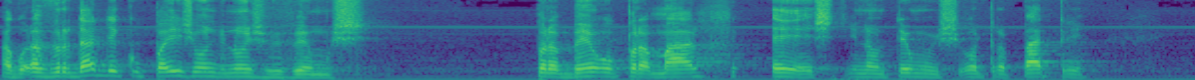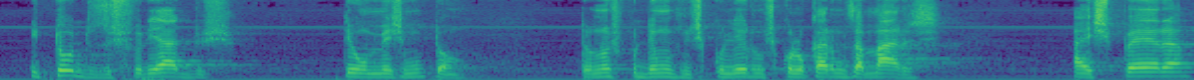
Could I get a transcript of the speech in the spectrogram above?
Agora, a verdade é que o país onde nós vivemos, para bem ou para mal, é este. E não temos outra pátria. E todos os feriados têm o mesmo tom. Então nós podemos escolher nos colocarmos à margem, à espera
